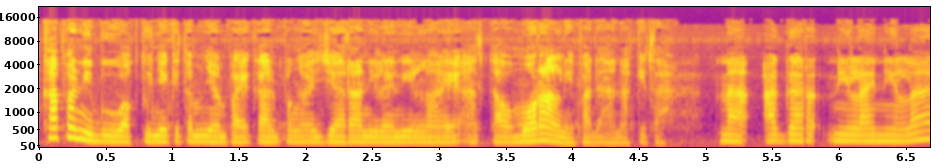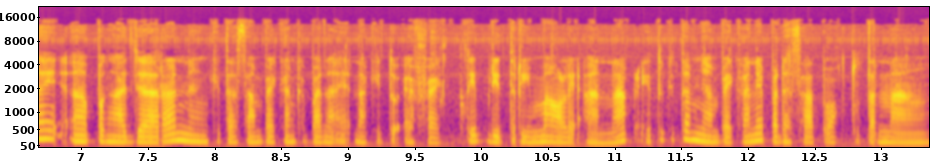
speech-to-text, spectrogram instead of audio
Kapan nih Bu waktunya kita menyampaikan pengajaran nilai-nilai atau moral nih pada anak kita? Nah, agar nilai-nilai uh, pengajaran yang kita sampaikan kepada anak itu efektif diterima oleh anak, itu kita menyampaikannya pada saat waktu tenang.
